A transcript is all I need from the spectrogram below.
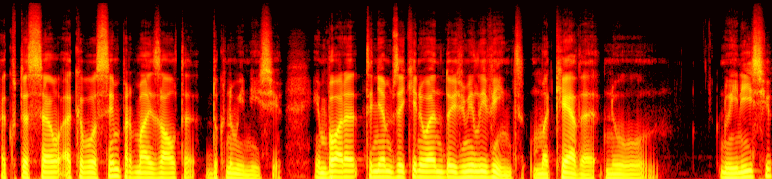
a cotação acabou sempre mais alta do que no início. Embora tenhamos aqui no ano 2020 uma queda no, no início,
